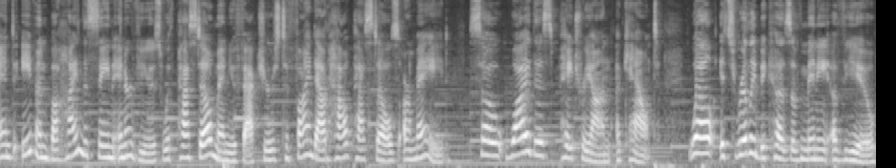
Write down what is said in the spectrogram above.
and even behind the scene interviews with pastel manufacturers to find out how pastels are made. So, why this Patreon account? Well, it's really because of many of you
